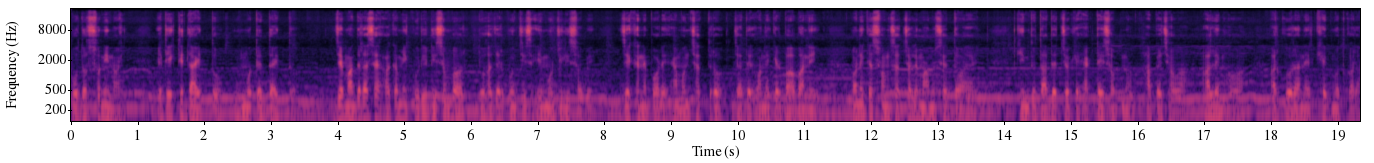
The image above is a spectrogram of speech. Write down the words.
প্রদর্শনী নয়। এটি একটি দায়িত্ব, উম্মতের দায়িত্ব। যে মাদ্রাসায় আগামী কুড়ি ডিসেম্বর দু হাজার পঁচিশ এই মজলিস হবে, যেখানে পড়ে এমন ছাত্র যাদের অনেকের বাবা নেই, অনেকের সংসার চলে মানুষের দয়ায়। কিন্তু তাদের চোখে একটাই স্বপ্ন, হাফেজ হওয়া, আলেম হওয়া আর কোরআনের খেদমত করা।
